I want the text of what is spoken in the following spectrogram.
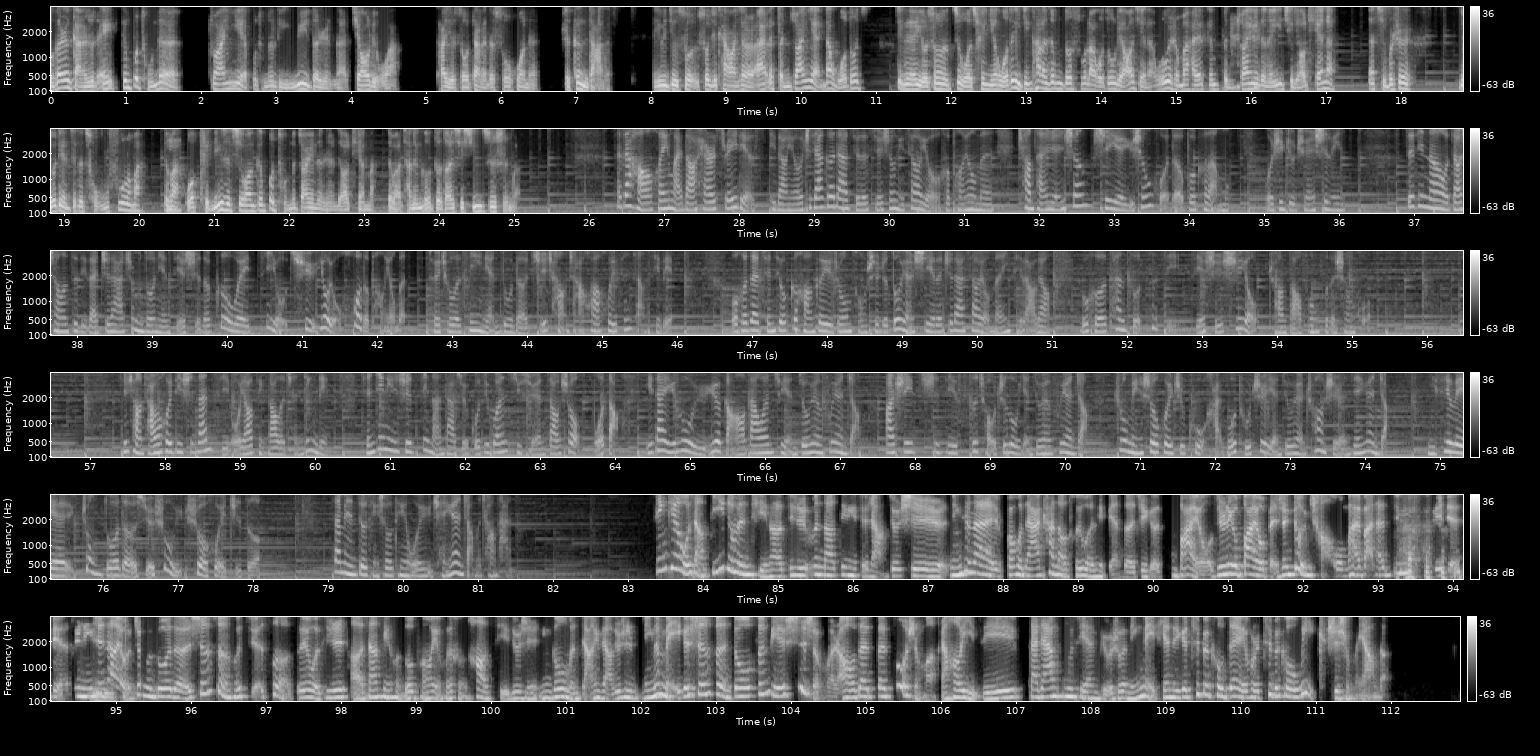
我个人感受就是，哎，跟不同的专业、不同的领域的人啊交流啊，他有时候带来的收获呢是更大的。因为就说说句开玩笑的，哎，那本专业，那我都这个有时候自我吹牛，我都已经看了这么多书了，我都了解了，我为什么还要跟本专业的人一起聊天呢？那岂不是有点这个重复了吗？对吧？我肯定是希望跟不同的专业的人聊天嘛，对吧？才能够得到一些新知识嘛。大家好，欢迎来到 Harris Radius，一档由芝加哥大学的学生与校友和朋友们畅谈人生、事业与生活的播客栏目。我是主持人诗林。最近呢，我叫上了自己在芝大这么多年结识的各位既有趣又有货的朋友们，推出了新一年度的职场茶话会分享系列。我和在全球各行各业中从事着多元事业的芝大校友们一起聊聊，如何探索自己、结识师友、创造丰富的生活。职场茶话会第十三期，我邀请到了陈定定。陈定定是暨南大学国际关系学院教授、博导，一带一路与粤港澳大湾区研究院副院长，二十一世纪丝绸之路研究院副院长，著名社会智库海国图志研究院创始人兼院长。一系列众多的学术与社会职责，下面就请收听我与陈院长的畅谈。今天我想第一个问题呢，其实问到丁丁学长，就是您现在包括大家看到推文里边的这个 bio，其实这个 bio 本身更长，我们还把它精简一点点。就您身上有这么多的身份和角色，所以我其实呃相信很多朋友也会很好奇，就是您跟我们讲一讲，就是您的每一个身份都分别是什么，然后在在做什么，然后以及大家目前比如说您每天的一个 typical day 或者 typical week 是什么样的。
